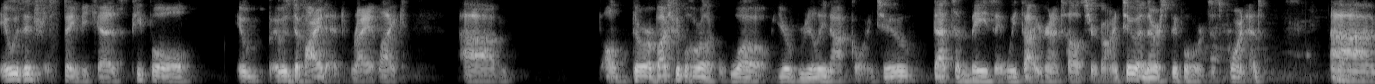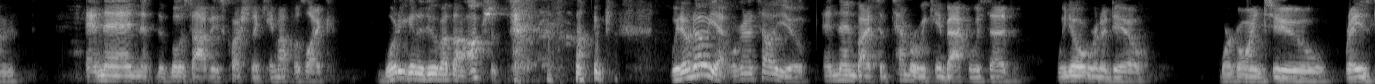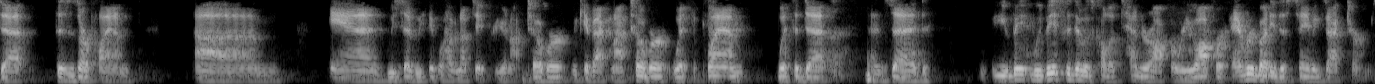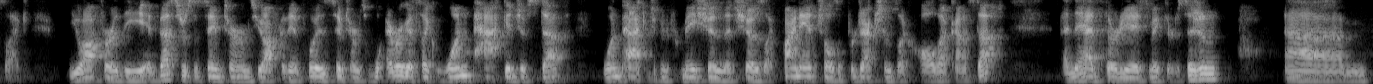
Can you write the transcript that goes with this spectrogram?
It was interesting because people. It, it was divided, right? Like, um, there were a bunch of people who were like, "Whoa, you're really not going to? That's amazing. We thought you were going to tell us you're going to." And there was people who were disappointed. Um, and then the most obvious question that came up was like, "What are you going to do about the options?" like, we don't know yet. We're going to tell you. And then by September, we came back and we said, "We know what we're going to do. We're going to raise debt. This is our plan." Um, and we said we think we'll have an update for you in October. We came back in October with the plan with the debt and said, you ba- we basically did what's called a tender offer, where you offer everybody the same exact terms. Like you offer the investors the same terms, you offer the employees the same terms. Whoever gets like one package of stuff, one package of information that shows like financials and projections, like all that kind of stuff. And they had 30 days to make their decision. Um,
